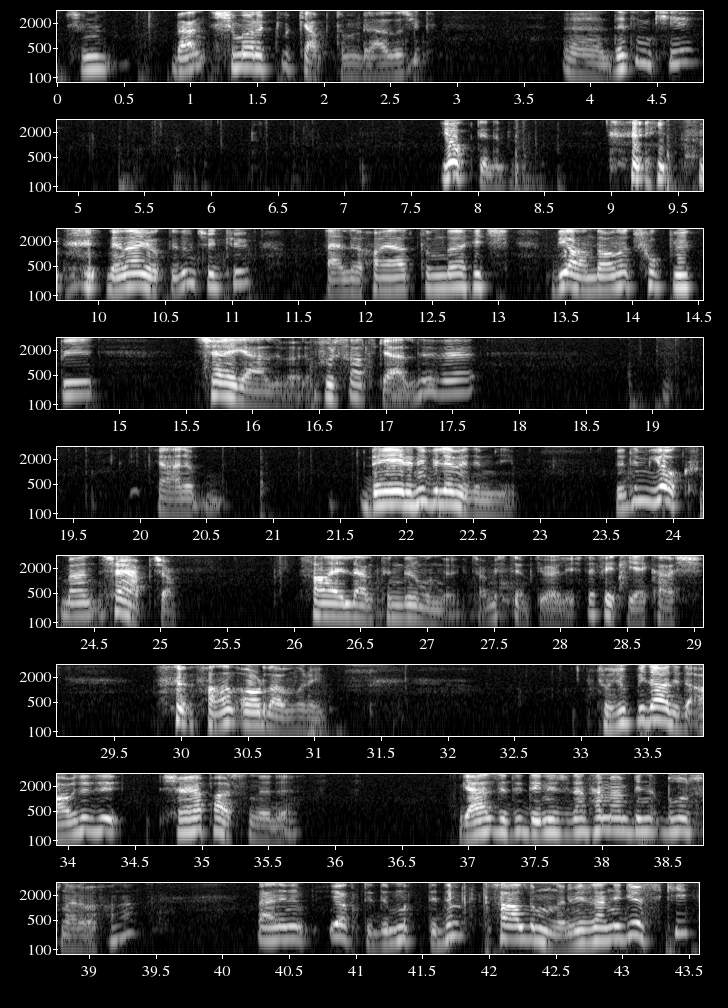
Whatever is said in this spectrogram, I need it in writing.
Şimdi ben şımarıklık yaptım birazcık. Ee, dedim ki yok dedim. Neden yok dedim? Çünkü yani hayatımda hiç bir anda ona çok büyük bir şey geldi böyle fırsat geldi ve yani değerini bilemedim diyeyim. Dedim yok ben şey yapacağım. Sahilden tıngır mıngır gideceğim. İstiyorum ki öyle işte Fethiye, Kaş falan oradan vurayım. Çocuk bir daha dedi abi dedi şey yaparsın dedi. Gel dedi Denizli'den hemen bin, bulursun araba falan. Ben dedim yok dedim mık dedim saldım bunları. Biz zannediyoruz ki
